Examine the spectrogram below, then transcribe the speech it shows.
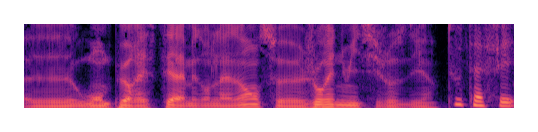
euh, où on peut rester à la Maison de la Danse euh, jour et nuit, si j'ose dire. Tout à fait.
